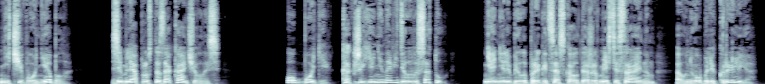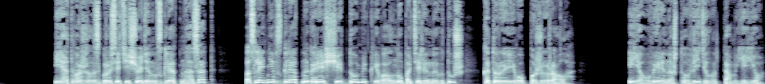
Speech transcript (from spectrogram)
ничего не было. Земля просто заканчивалась. О, боги! Как же я ненавидела высоту! Я не любила прыгать со скал даже вместе с Райном, а у него были крылья. Я отважилась бросить еще один взгляд назад, последний взгляд на горящий домик и волну потерянных душ, которая его пожирала. и я уверена, что видела там ее.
